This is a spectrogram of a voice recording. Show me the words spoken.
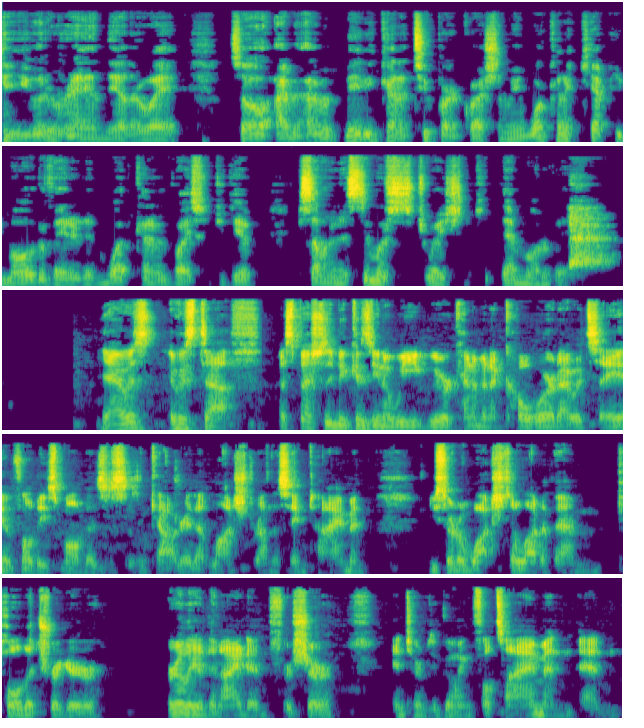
You, would have ran the other way. So, I'm, I'm maybe kind of two part question. I mean, what kind of kept you motivated, and what kind of advice would you give someone in a similar situation to keep them motivated? Yeah, it was it was tough, especially because you know we we were kind of in a cohort, I would say, of all these small businesses in Calgary that launched around the same time, and you sort of watched a lot of them pull the trigger earlier than I did, for sure, in terms of going full time. And and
